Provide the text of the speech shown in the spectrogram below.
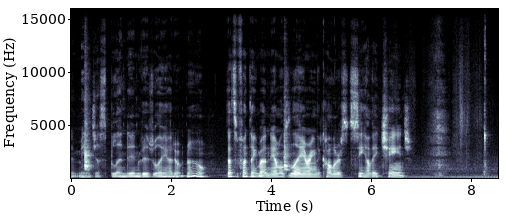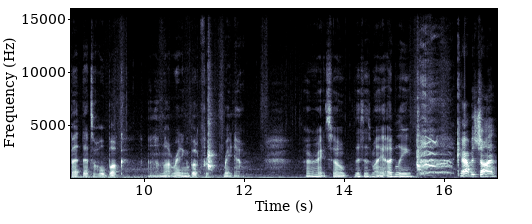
It may just blend in visually, I don't know. That's the fun thing about enamels, layering the colors, to see how they change. But that's a whole book, and I'm not writing a book for right now. Alright, so this is my ugly cabochon,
